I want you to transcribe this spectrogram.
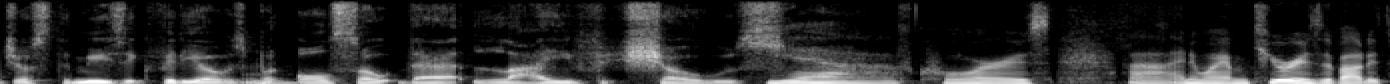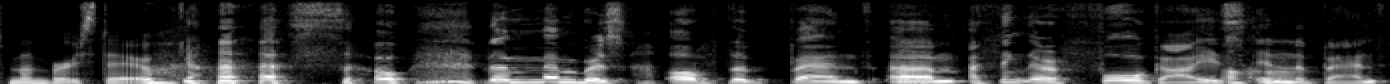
just the music videos, but also their live shows. Yeah, of course. Uh, anyway, I'm curious about its members too. so the members of the band, Oh. um, I think there are four guys Uh-huh. in the band.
